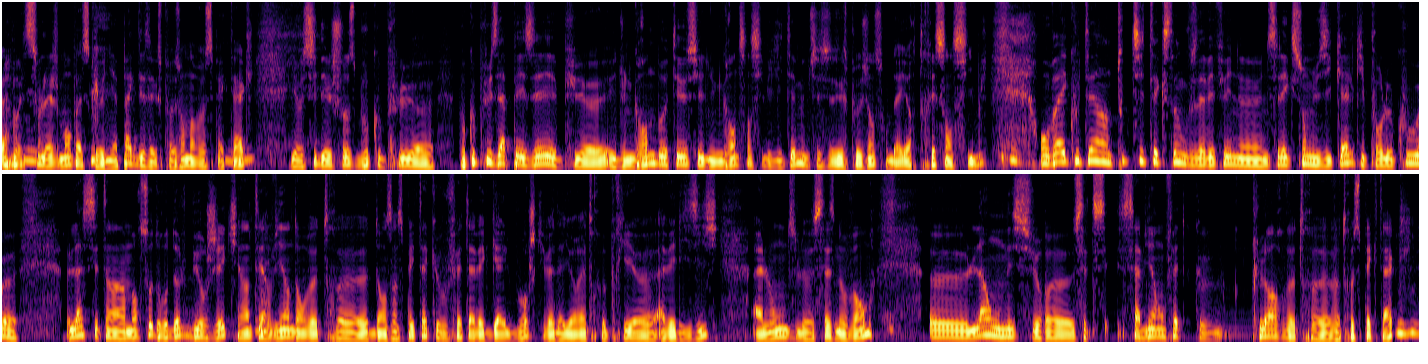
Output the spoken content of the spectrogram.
après soulagement parce qu'il n'y a pas que des explosions dans vos spectacles. Il y a aussi des choses beaucoup plus, euh, beaucoup plus apaisées et puis euh, et d'une grande beauté aussi, d'une grande sensibilité, même si ces explosions sont d'ailleurs très sensibles. On va écouter un tout petit extrait. Vous avez fait une, une sélection musicale qui, pour le coup, euh, là, c'est un morceau de Rodolphe Burger qui intervient dans votre, dans un spectacle que vous faites avec Gaël Bourges, qui va d'ailleurs être repris à Vélizy, à Londres, le 16 novembre. là, on est sur, ça vient en fait que clore votre votre spectacle. Mhm.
